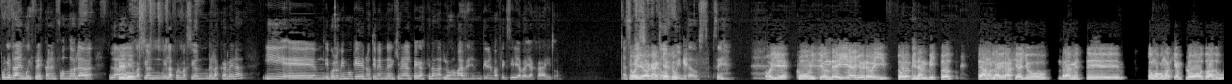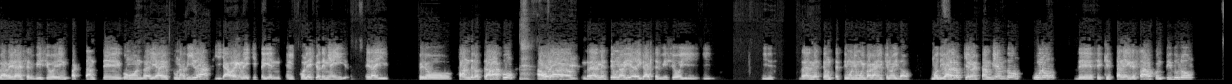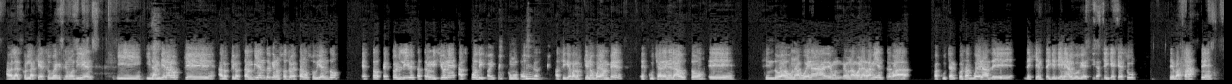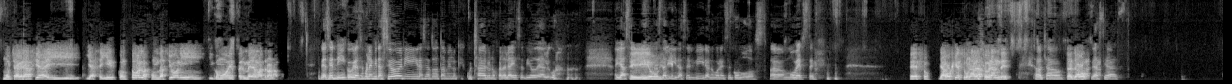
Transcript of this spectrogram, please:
porque traen muy fresca en el fondo la, la educación y la formación de las carreras y, eh, y por lo mismo que no tienen en general pegas que los amarres tienen más flexibilidad para viajar y todo. Así Oye, que bacán todos muy invitados, sí. Oye, como misión de vida, yo creo, y todos los que te han visto, te damos las gracias. Yo realmente tomo como ejemplo toda tu carrera de servicio, es impactante, como en realidad es una vida, y ahora que me dijiste que en, el colegio era ahí pero fan de los trabajos, ahora realmente una vida dedicada al servicio y, y, realmente un testimonio muy bacán el que nos habéis dado. Motivar a los que nos están viendo, uno, de si es que están egresados con título, hablar con la Jesús para que se motiven, y, y también a los que a los que lo están viendo, que nosotros estamos subiendo estos, estos lives, estas transmisiones a Spotify como podcast. Así que para los que no puedan ver, escuchar en el auto, eh, sin duda una buena, es, una buena herramienta para escuchar cosas buenas de, gente que tiene algo que decir. Así que Jesús, te pasaste, muchas gracias y, a seguir con toda la fundación y, como enfermera matrona. Gracias Nico, gracias por la invitación y gracias a todos también los que escucharon, ojalá les haya servido de algo. y a, servir, a salir, a servir, a no ponerse cómodos, a moverse. Eso. Ya, vos, Jesús, un abrazo grande. Chao, chao. Chao, chao. Gracias.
